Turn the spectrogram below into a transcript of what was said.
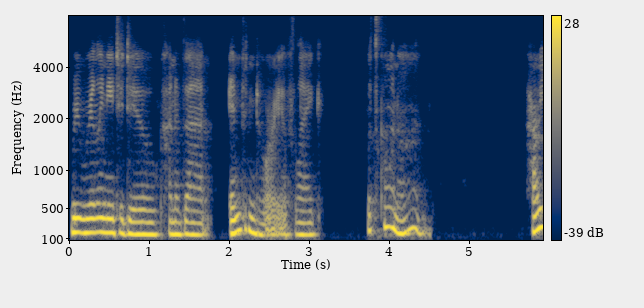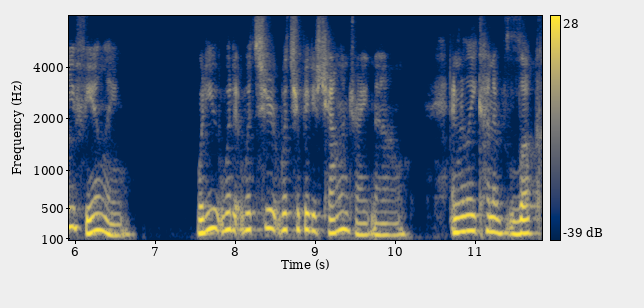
we really need to do kind of that inventory of like, what's going on? How are you feeling? What do you what what's your what's your biggest challenge right now? And really kind of look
